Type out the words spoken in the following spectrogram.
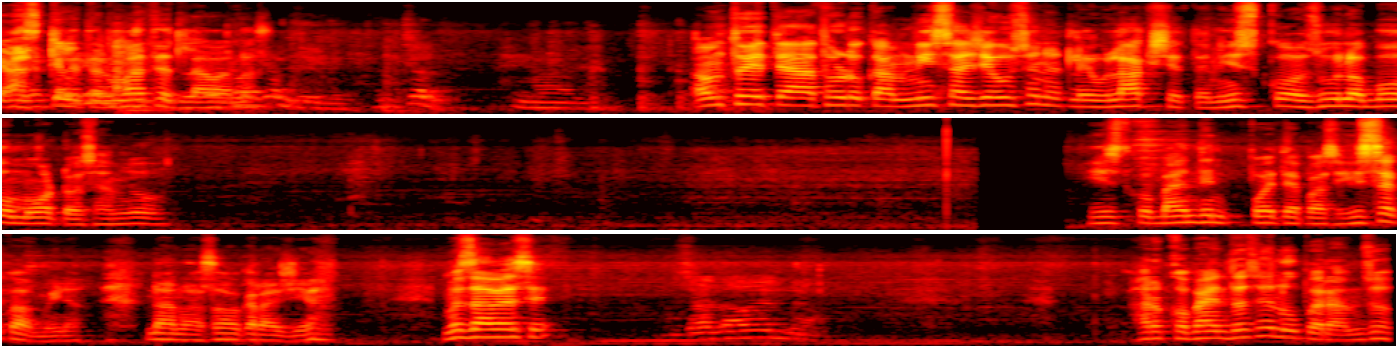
કાસકેલે તાર માથે જ લાવવાનો. આમ તો એ ત્યાં થોડુંક આમ નિશા જેવું છે ને એટલે એવું લાગશે તો નિસ્કો ઝૂલો બહુ મોટો છે આમ હિસકો બાંધીને પોતે પાછું હિસકવા મીડ્યો નાના છોકરા છે? મજા આવે છે હરખો બાંધો છે ને ઉપર આમ જો.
